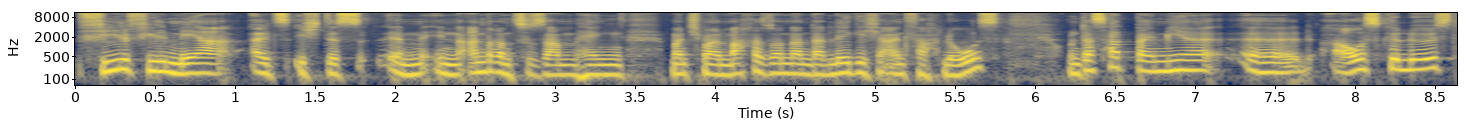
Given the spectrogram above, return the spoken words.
viel, viel mehr, als ich das ähm, in anderen Zusammenhängen manchmal mache, sondern dann lege ich einfach los. Und das hat bei mir äh, ausgelöst,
